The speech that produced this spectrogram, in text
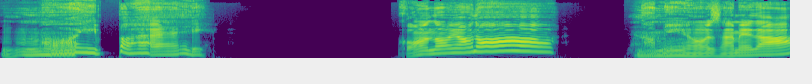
もう一杯。この世の飲み納めだ。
